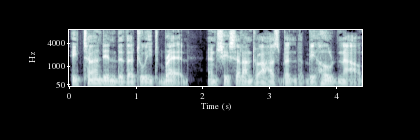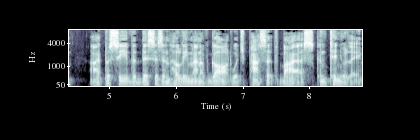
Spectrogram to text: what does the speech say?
he turned in thither to eat bread. And she said unto her husband, Behold now, I perceive that this is an holy man of God, which passeth by us continually.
